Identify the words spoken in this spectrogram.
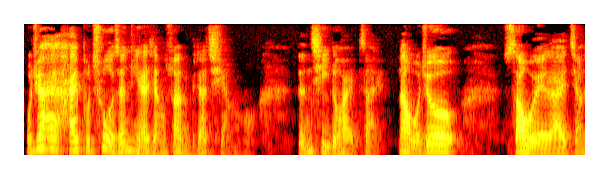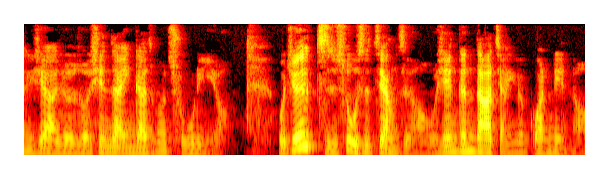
我觉得还还不错，整体来讲算比较强哦，人气都还在。那我就。稍微来讲一下，就是说现在应该怎么处理哦？我觉得指数是这样子哦，我先跟大家讲一个观念哦，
